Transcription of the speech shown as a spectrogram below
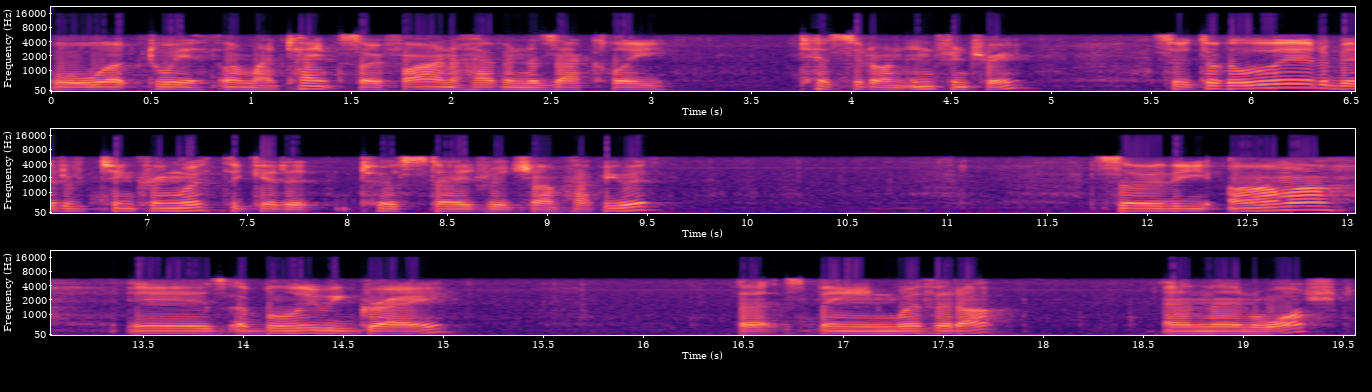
or worked with on my tank so far and I haven't exactly tested on infantry. So it took a little bit of tinkering with to get it to a stage which I'm happy with. So the armour is a bluey grey that's been weathered up and then washed.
